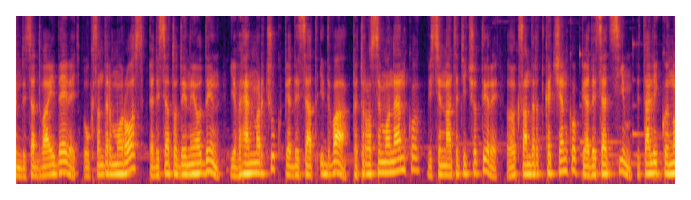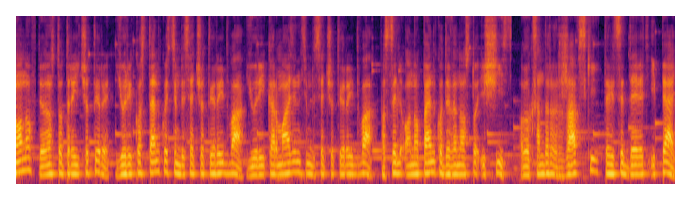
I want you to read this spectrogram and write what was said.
72,9%, Олександр Мороз 51,1%, Євген Марчук 50,2%, Петро Симоненко 18,4%, Олександр Ткаченко 57%, Віталій Кононов 93,4%, Юрій Костенко 74,2%, Юрій Кармазін 74,2%, Василь Онопенко 90,6%, Олександр Ржавський 39,5%,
